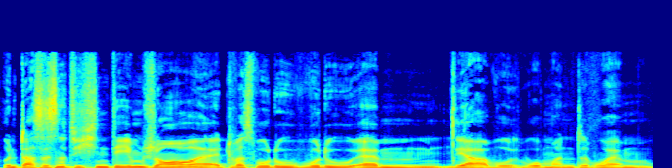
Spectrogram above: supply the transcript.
Und das ist natürlich in dem Genre etwas, wo du, wo du, ähm, ja, wo, wo man, wo, ähm,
